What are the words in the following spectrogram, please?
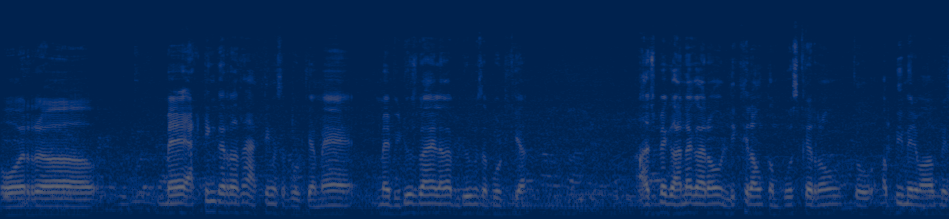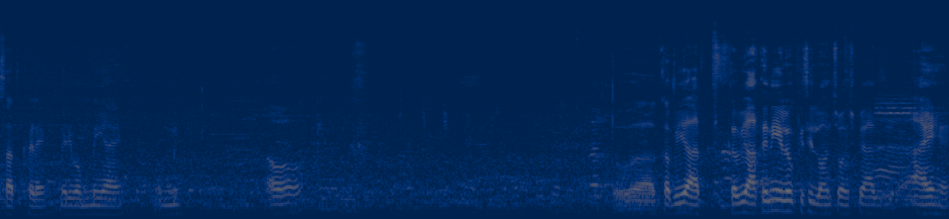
और अ, मैं एक्टिंग कर रहा था एक्टिंग में सपोर्ट किया। मैं मैं वीडियोज़ बनाने लगा वीडियो में सपोर्ट किया। आज मैं गाना गा रहा हूँ लिख रहा हूँ कंपोज कर रहा हूँ तो अब भी मेरे माँ बाप मेरे साथ खड़े मेरी मम्मी आए मम्मी। तो कभी आ, कभी आते नहीं ये लोग किसी लॉन्च वॉन्च पे आज आए हैं।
